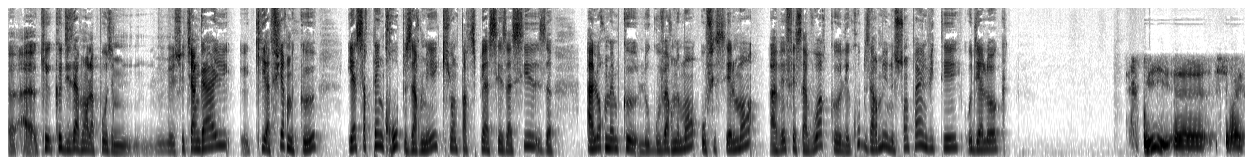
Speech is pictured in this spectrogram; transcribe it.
euh, que, disait avant la pause M. Tiangay, qui affirme qu'il y a certains groupes armés qui ont participé à ces assises, alors même que le gouvernement officiellement avait fait savoir que les groupes armés ne sont pas invités au dialogue. Oui, euh, c'est vrai.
